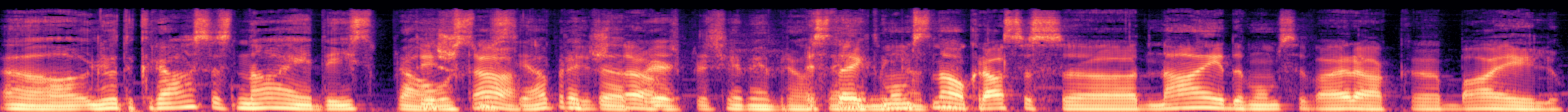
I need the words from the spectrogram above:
ļoti krāsas naida izpausmes jā, pret, pret, pret šiem iebraucējiem. Es teiktu, mums nav krāsas naida, mums ir vairāk baiļu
